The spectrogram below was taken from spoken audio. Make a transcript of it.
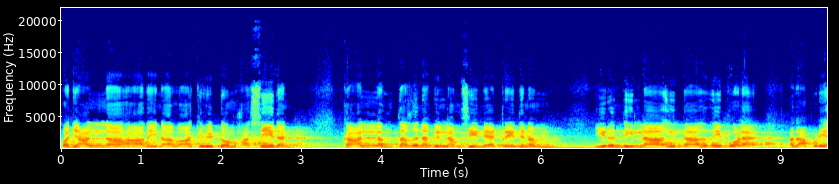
ஃபஜால்னாஹா அதை நாம் ஆக்கிவிட்டோம் ஹசீதன். கல்லம் தகுனபில் அம்சி. நேற்றைய தினம் இருந்து இல்லா இல்லாததை போல அது அப்படியே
